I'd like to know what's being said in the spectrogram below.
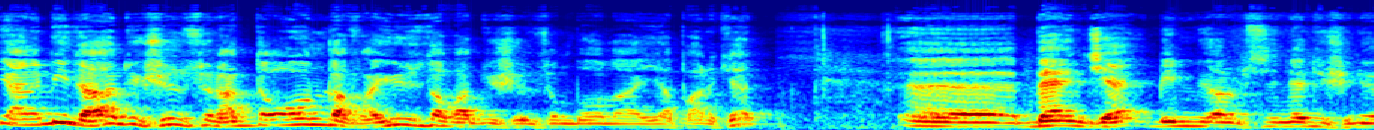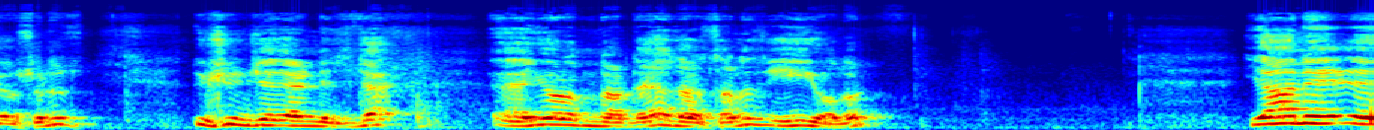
yani bir daha düşünsün. Hatta 10 defa, 100 defa düşünsün bu olayı yaparken. Ee, bence, bilmiyorum siz ne düşünüyorsunuz. Düşüncelerinizi de e, yorumlarda yazarsanız iyi olur. Yani e,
